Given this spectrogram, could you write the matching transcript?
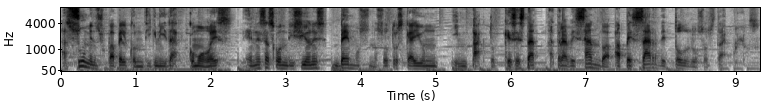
asumen su papel con dignidad, como es. En esas condiciones vemos nosotros que hay un impacto que se está atravesando a pesar de todos los obstáculos.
